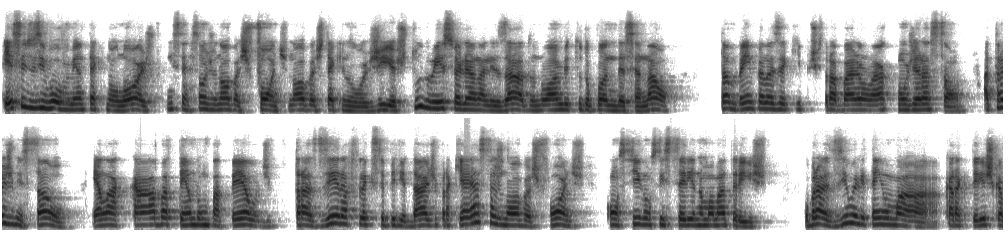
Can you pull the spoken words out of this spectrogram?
Esse desenvolvimento tecnológico, inserção de novas fontes, novas tecnologias, tudo isso é analisado no âmbito do plano decenal, também pelas equipes que trabalham lá com geração. A transmissão, ela acaba tendo um papel de trazer a flexibilidade para que essas novas fontes consigam se inserir numa matriz. O Brasil ele tem uma característica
